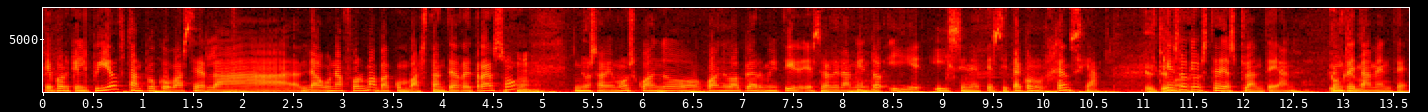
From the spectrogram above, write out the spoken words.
Eh, porque el PIOF tampoco va a ser la. de alguna forma, va con bastante retraso no sabemos cuándo, cuándo va a permitir ese ordenamiento y, y se necesita con urgencia. ¿Qué es lo que ustedes plantean concretamente?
